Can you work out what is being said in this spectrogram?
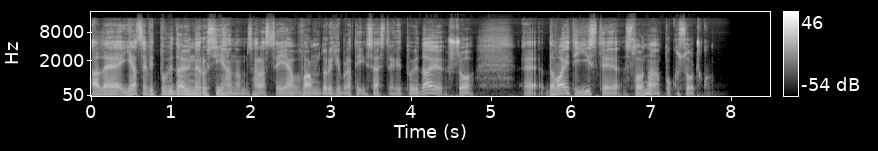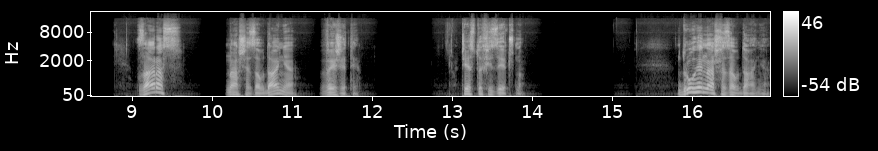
Але я це відповідаю не росіянам. Зараз це я вам, дорогі брати і сестри, відповідаю, що е, давайте їсти слона по кусочку. Зараз наше завдання вижити чисто фізично. Друге наше завдання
